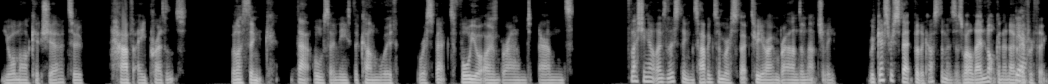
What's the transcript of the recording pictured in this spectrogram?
your market share, to have a presence. But I think that also needs to come with respect for your own brand and fleshing out those listings, having some respect for your own brand and actually I guess respect for the customers as well. They're not going to know Yeah. everything.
